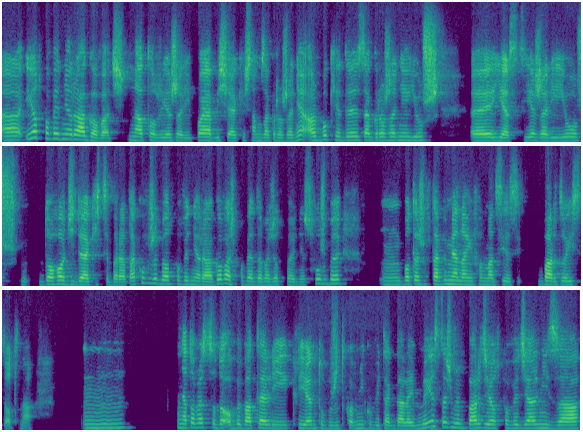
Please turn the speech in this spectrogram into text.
e, i odpowiednio reagować na to, jeżeli pojawi się jakieś tam zagrożenie, albo kiedy zagrożenie już jest, jeżeli już dochodzi do jakichś cyberataków, żeby odpowiednio reagować, powiadować odpowiednie służby, Mm, bo też ta wymiana informacji jest bardzo istotna. Mm, natomiast co do obywateli, klientów, użytkowników i tak dalej, my jesteśmy bardziej odpowiedzialni za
